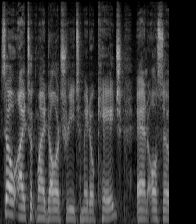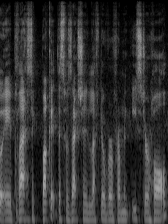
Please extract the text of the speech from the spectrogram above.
So I took my Dollar Tree tomato cage and also a plastic bucket. This was actually left over from an Easter haul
